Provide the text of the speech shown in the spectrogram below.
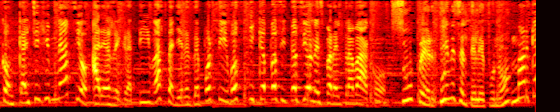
con cancha y gimnasio, áreas recreativas, talleres deportivos y capacitaciones para el trabajo. ¡Súper! ¿Tienes el teléfono? Marca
